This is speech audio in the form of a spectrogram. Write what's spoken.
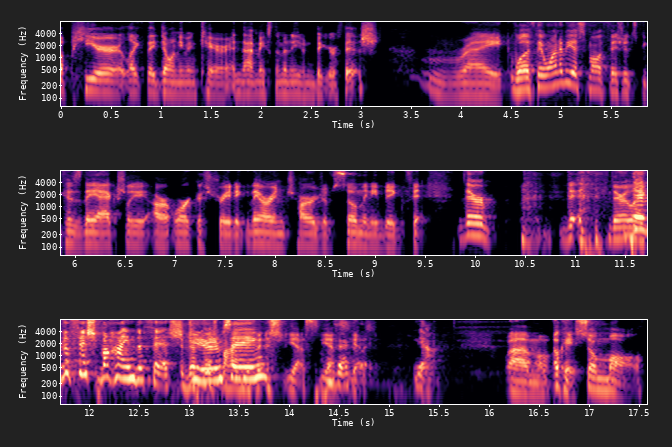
appear like they don't even care, and that makes them an even bigger fish. Right. Well, if they want to be a small fish, it's because they actually are orchestrating. They are in charge of so many big fish. They're they're, they're They're the fish behind the fish. the Do you know what I'm behind the saying? fish. Yes, yes, exactly. Yeah. Um, okay, so mall.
